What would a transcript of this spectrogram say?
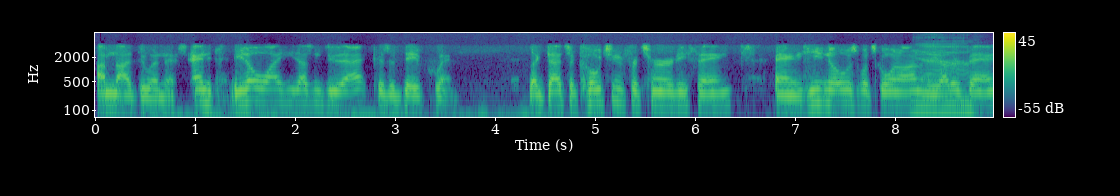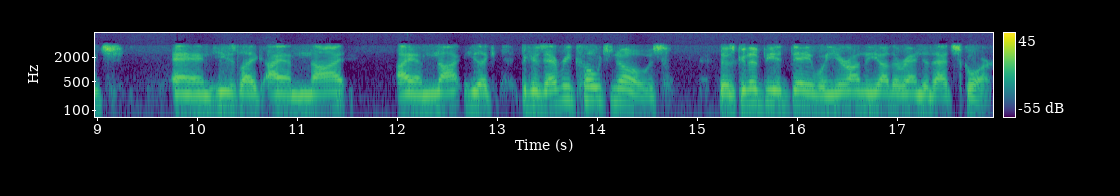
I'm not doing this." And you know why he doesn't do that? Because of Dave Quinn. Like that's a coaching fraternity thing, and he knows what's going on on the other bench, and he's like, I am not, I am not. He like because every coach knows there's going to be a day when you're on the other end of that score,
